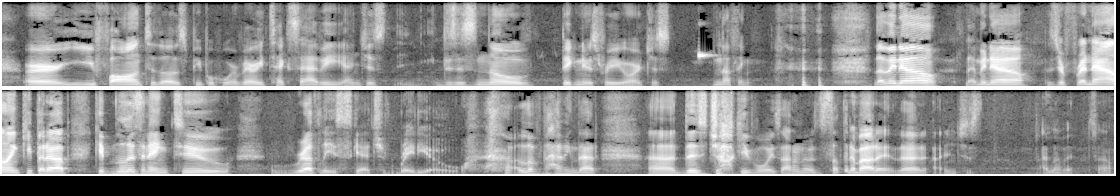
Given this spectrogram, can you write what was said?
or you fall into those people who are very tech savvy and just this is no big news for you or just nothing. let me know. Let me know. This is your friend Alan. Keep it up. Keep listening to Roughly Sketch Radio. I love having that uh, this jockey voice. I don't know, something about it that I just I love it. So,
